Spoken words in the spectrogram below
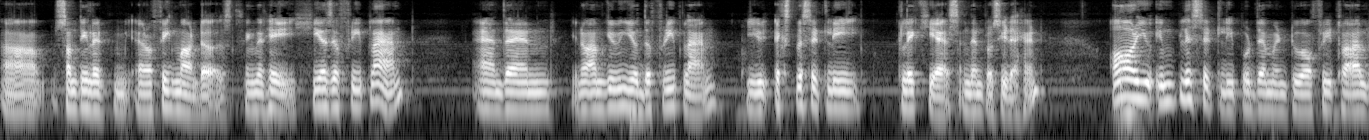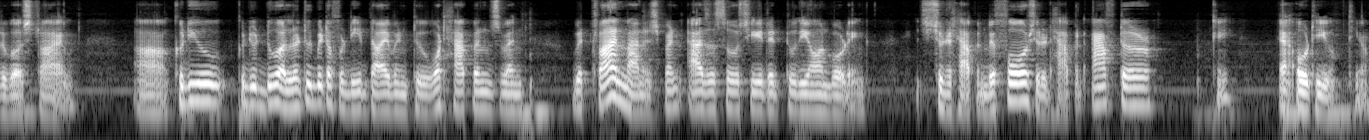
Uh, something that Figma does, saying that, "Hey, here's a free plan," and then you know I'm giving you the free plan. You explicitly click yes and then proceed ahead or you implicitly put them into a free trial reverse trial uh, could you could you do a little bit of a deep dive into what happens when with trial management as associated to the onboarding? Should it happen before? Should it happen after? Okay. Yeah over to you theo.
